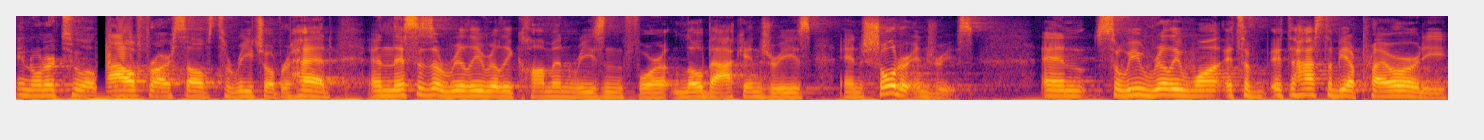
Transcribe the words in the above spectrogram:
in order to allow for ourselves to reach overhead. And this is a really, really common reason for low back injuries and shoulder injuries. And so we really want it's a it has to be a priority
